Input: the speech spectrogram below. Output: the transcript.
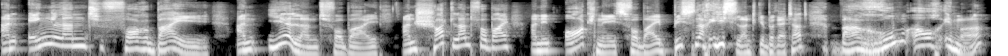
an England vorbei, an Irland vorbei, an Schottland vorbei, an den Orkneys vorbei, bis nach Island gebrettert. Warum auch immer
